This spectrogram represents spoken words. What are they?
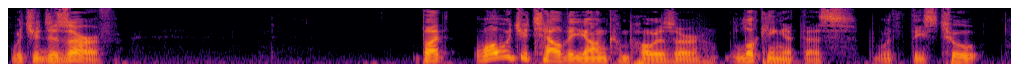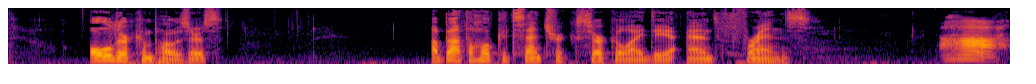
which you mm-hmm. deserve. But what would you tell the young composer looking at this with these two older composers about the whole concentric circle idea and friends? Ah,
